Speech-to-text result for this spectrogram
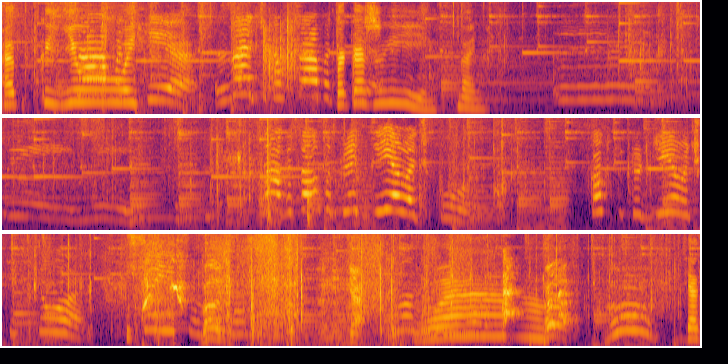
Открой. Зайчика в шапочке. Покажи. Дай мне. Надо осталось открыть девочку. Как тут у девочки все? Еще ищем. Нельзя. Вау. Сейчас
